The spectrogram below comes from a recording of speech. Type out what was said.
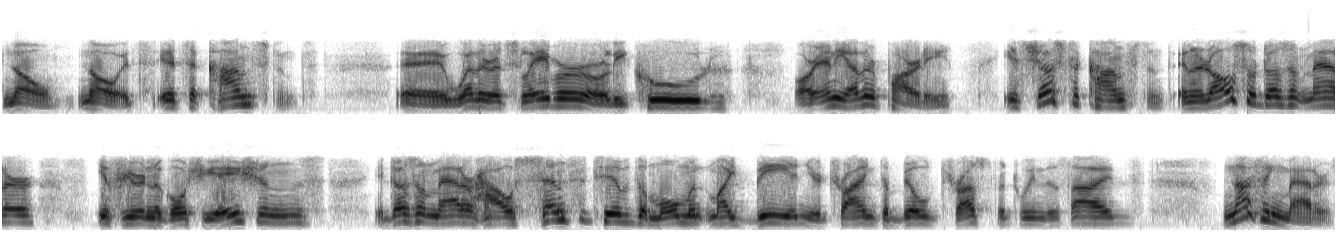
No, no. It's it's a constant uh, whether it's Labor or Likud or any other party, it's just a constant. And it also doesn't matter if you're in negotiations, it doesn't matter how sensitive the moment might be and you're trying to build trust between the sides. Nothing matters.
